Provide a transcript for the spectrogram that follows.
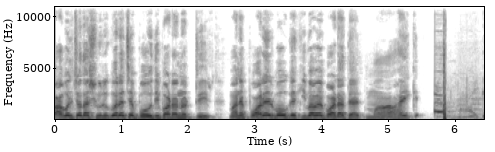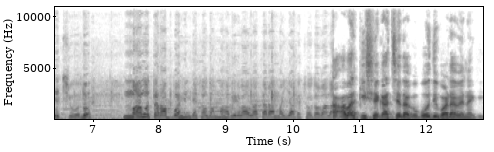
পাগল চোদা শুরু করেছে বৌদি পটানোর ট্রিপ মানে পরের বউকে কীভাবে পটাতে হয়? মাইকে মাইকে চোদ। মামো তারা বহিনকে চোদ মহাবীর বাবলা তারা মাইয়াকে চোদ বালা। আবার কি শেখাচ্ছে দেখো বৌদি পটাবে নাকি?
